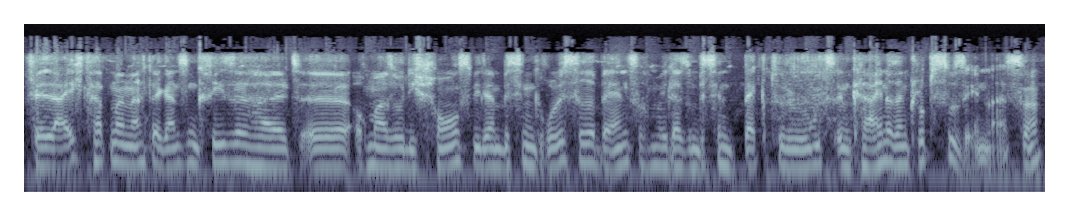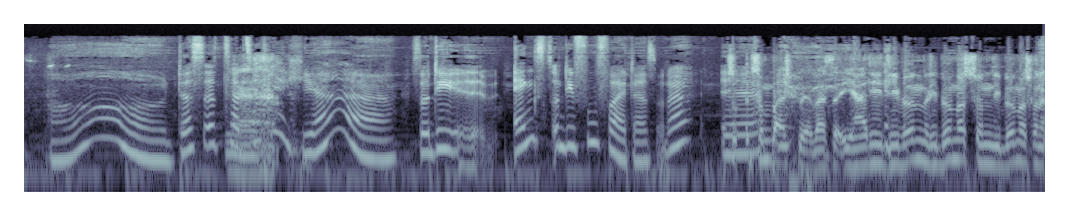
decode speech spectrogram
vielleicht hat man nach der ganzen Krise halt äh, auch mal so die Chance, wieder ein bisschen größere Bands auch mal wieder so ein bisschen back to the roots in kleineren Clubs zu sehen, weißt du? Oh, das ist tatsächlich, ja. ja. So die äh, Ängst und die Foo Fighters, oder? Äh. Zum Beispiel, weißt du, ja, die, die, würden, die würden wir schon, die würden wir schon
